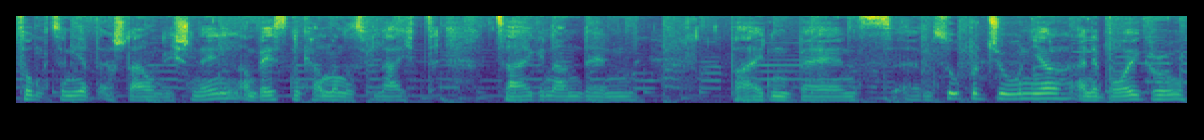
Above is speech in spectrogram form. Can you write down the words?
funktioniert erstaunlich schnell. Am besten kann man das vielleicht zeigen an den beiden Bands ähm, Super Junior, eine Boygroup,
